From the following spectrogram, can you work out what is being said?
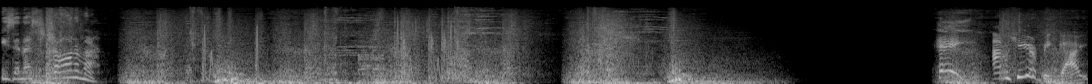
is an astronomer. Hey, I'm here, big guy.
